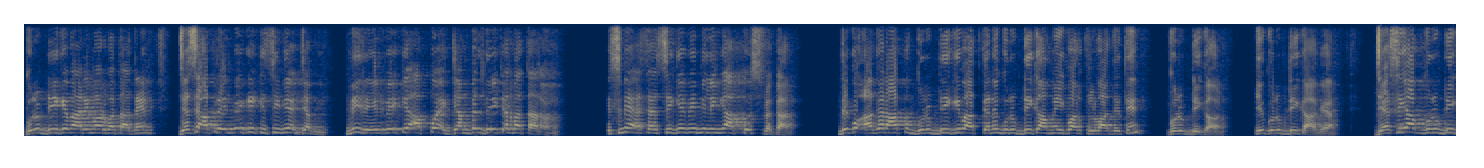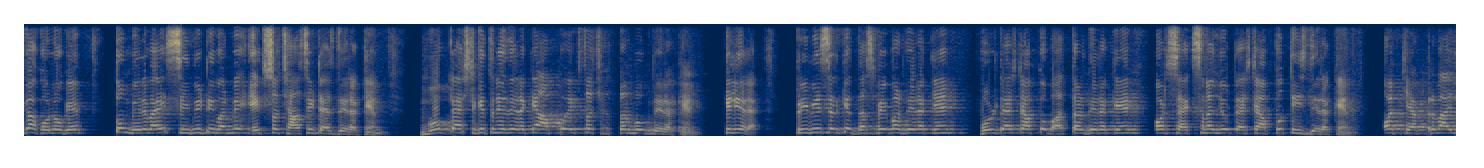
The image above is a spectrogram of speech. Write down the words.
ग्रुप डी के बारे में और बताते हैं। जैसे आप रेलवे के किसी भी एग्ज़ाम, में रेलवे के आपको एग्ज़ाम्पल देकर बता रहा हूँ। इसमें एसएससी के भी मिलेंगे आपको इस प्रकार। देखो, अगर आप ग्रुप डी की बात करें, ग्रुप डी का हम एक बार खुलवा देते हैं। ग्रुप डी का, ये ग्रुप डी का आ गया। जैसे ही आप ग्रुप डी का खोलोगे तो मेरे भाई सीबीटी वन में एक सौ छियासी टेस्ट दे रखे हैं। मोक टेस्ट कितने दे रखे हैं? आपको एक मोक दे रखे हैं। क्लियर है? प्रीवियस ईयर के 10 पेपर दे रखे हैं। फुल टेस्ट आपको बहत्तर दे रखे हैं और सेक्शनल जो टेस्ट है, आपको 30 दे रखे हैं। और चैप्टर वाइज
